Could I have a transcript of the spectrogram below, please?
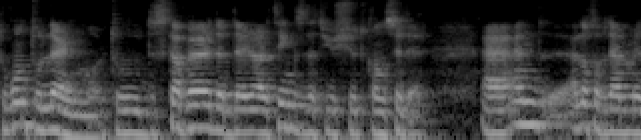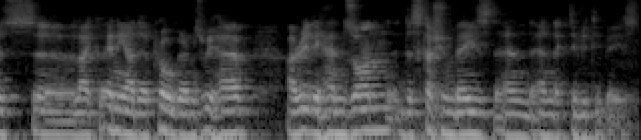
to want to learn more, to discover that there are things that you should consider. Uh, and a lot of them is uh, like any other programs we have are really hands-on, discussion-based, and and activity-based.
